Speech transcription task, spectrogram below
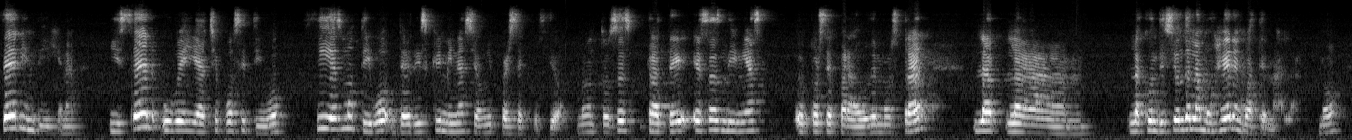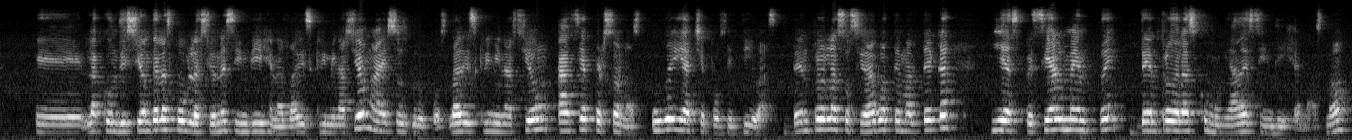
ser indígena y ser VIH positivo sí es motivo de discriminación y persecución, ¿no? Entonces traté esas líneas eh, por separado, de mostrar la, la, la condición de la mujer en Guatemala, ¿no? Eh, la condición de las poblaciones indígenas, la discriminación a esos grupos, la discriminación hacia personas VIH positivas dentro de la sociedad guatemalteca y especialmente dentro de las comunidades indígenas, ¿no?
